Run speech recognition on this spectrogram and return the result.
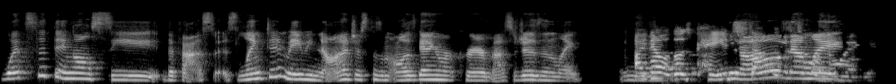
what's the thing I'll see the fastest? LinkedIn, maybe not, just because I'm always getting recruiter messages and like I know those page you know, stuff. and I'm like annoying.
